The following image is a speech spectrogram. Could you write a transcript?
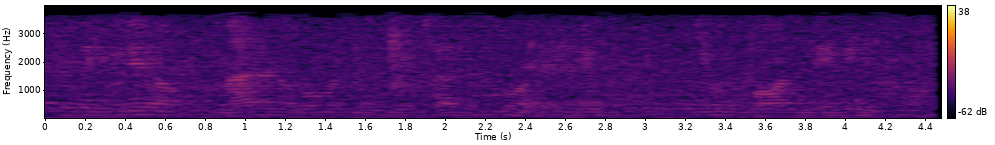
to the union of man and a woman when new child is born, new, newborn baby is born.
